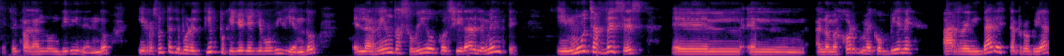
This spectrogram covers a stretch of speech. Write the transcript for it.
estoy pagando un dividendo, y resulta que por el tiempo que yo ya llevo viviendo, el arriendo ha subido considerablemente. Y muchas veces, el, a lo mejor me conviene arrendar esta propiedad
